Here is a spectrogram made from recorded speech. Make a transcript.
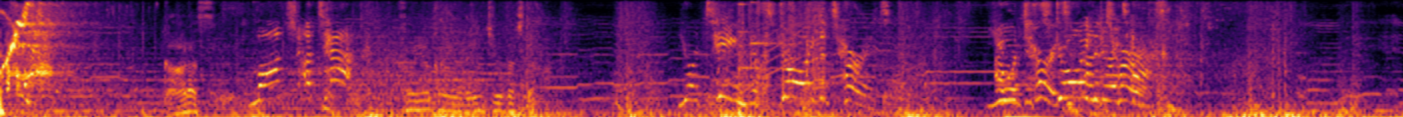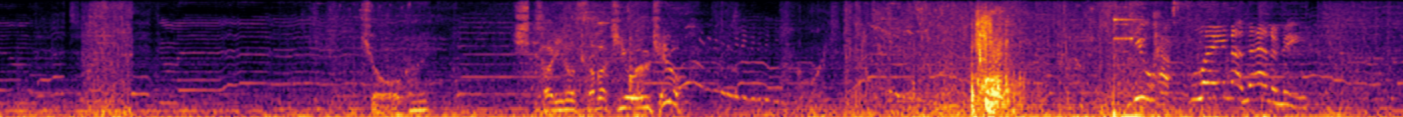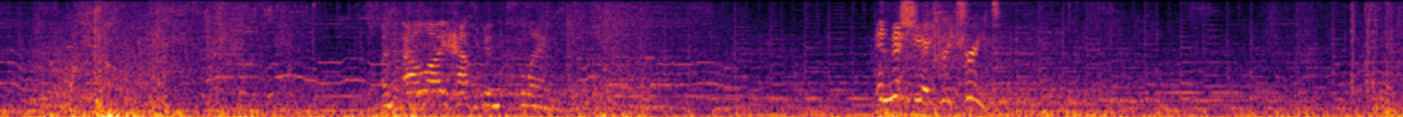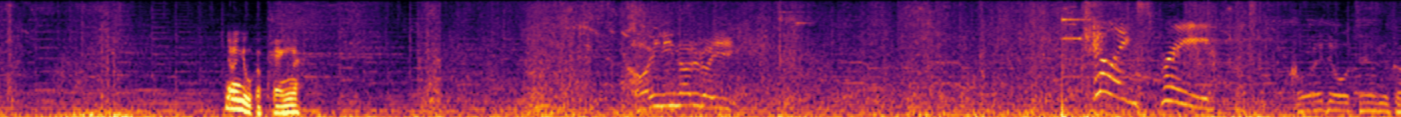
境界光の裁きを受けろ You have slain an enemy! An ally has been slain. Initiate retreat! Nhớ nhu cặp thẹn nè これでお手上げか。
